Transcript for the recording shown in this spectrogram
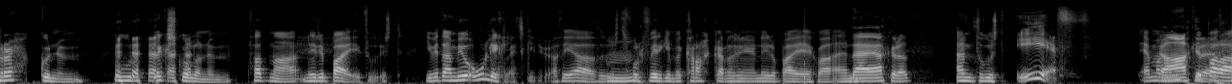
krökkunum úr leikskólanum þarna í bæ þú veist? Ég veit að það er mjög ólíklegt skilju af því að þú veist Mhm. fólk fyrir ekki með krakkana sem er í bæ eitthvað en, Nei, en þú veist ef ef maður myndi akkurat. bara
